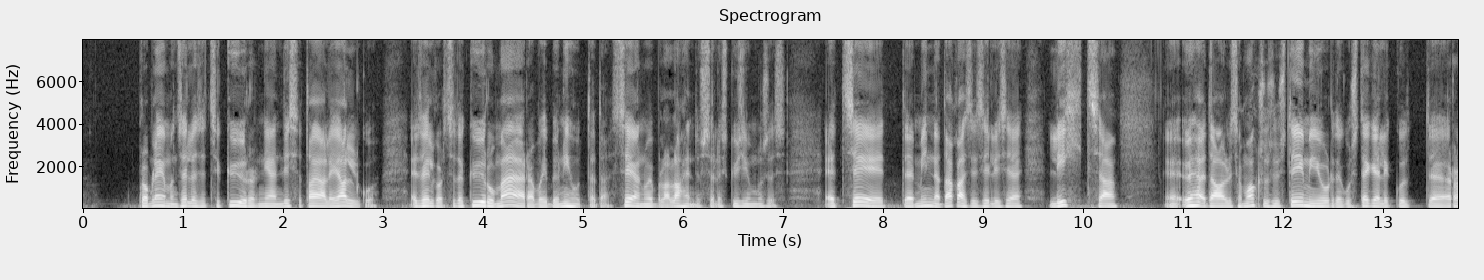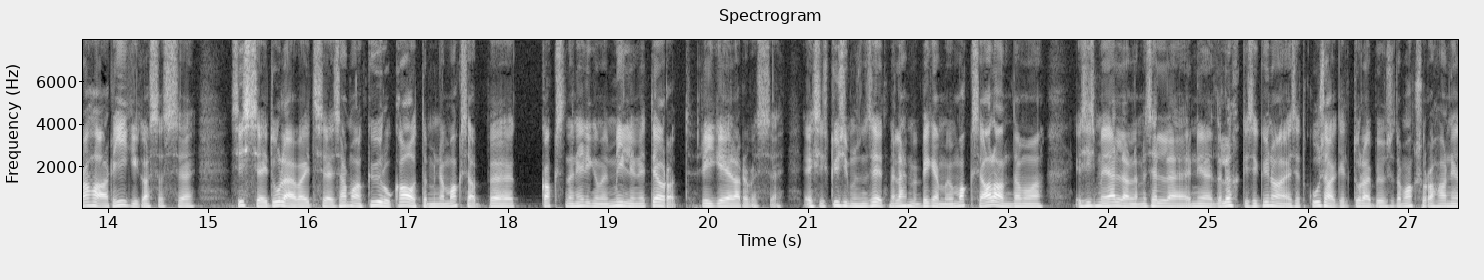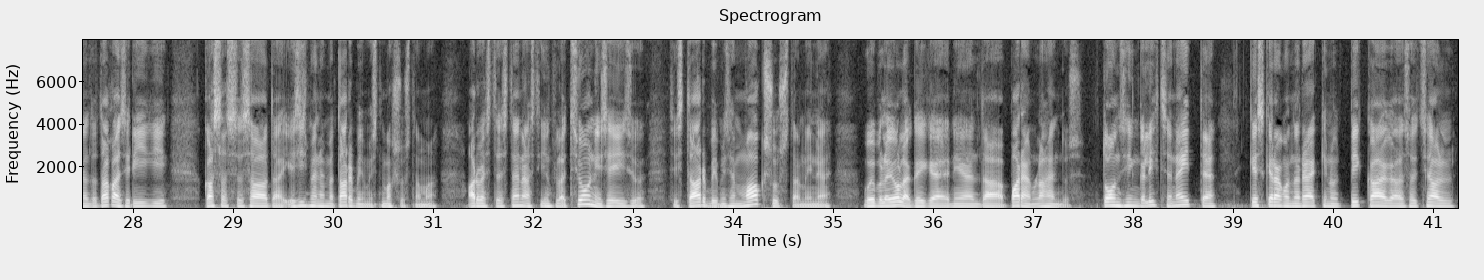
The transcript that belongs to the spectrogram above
Probleem on selles, et see küür on jäänud lihtsalt ajale jalgu. et veel kord, seda küürumäära võib ju nihutada, see on võib-olla lahendus selles küsimuses. et see, et minna tagasi sellise lihtsa äh, ühetaolise maksusüsteemi juurde, kus tegelikult äh, raha riigikassasse sisse ei tule, vaid seesama küüru kaotamine maksab äh, kakssada nelikümmend miljonit eurot riigieelarvesse. ehk siis küsimus on see, et me lähme pigem ju makse alandama ja siis me jälle oleme selle nii-öelda lõhkise küna ees, et kusagilt tuleb ju seda maksuraha nii-öelda tagasi riigikassasse saada ja siis me läheme tarbimist maksustama. arvestades tänast inflatsiooniseisu, siis tarbimise maksustamine võib-olla ei ole kõige nii-öelda parem lahendus toon siin ka lihtsa näite, Keskerakond on rääkinud pikka aega sotsiaal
